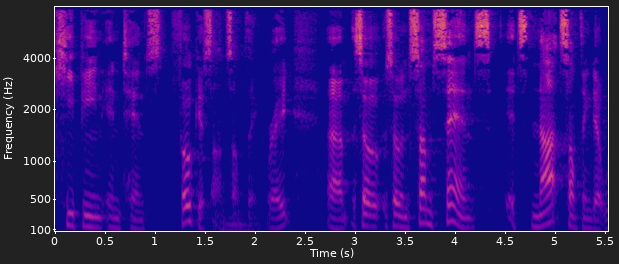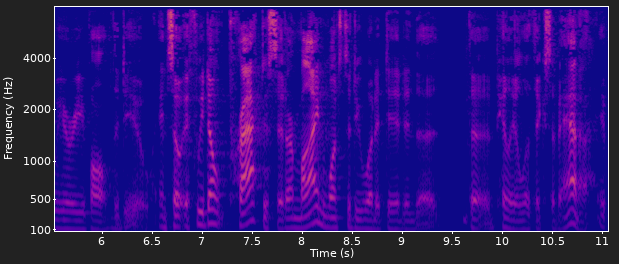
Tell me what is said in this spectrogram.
keeping intense focus on something, right? Um, so, so in some sense, it's not something that we were evolved to do. And so if we don't practice it, our mind wants to do what it did in the, the Paleolithic savannah. It,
